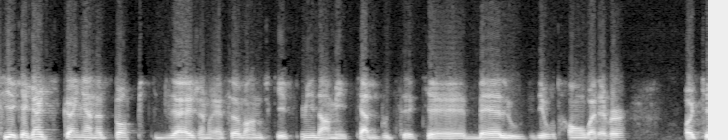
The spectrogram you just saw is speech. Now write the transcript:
S'il y a quelqu'un qui cogne à notre porte et qui dit j'aimerais ça vendre du Kiss dans mes quatre boutiques euh, Bell ou Vidéotron, whatever, OK,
